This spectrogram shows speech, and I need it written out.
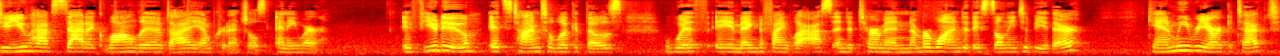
do you have static, long lived IAM credentials anywhere? If you do, it's time to look at those with a magnifying glass and determine number one, do they still need to be there? Can we re architect?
